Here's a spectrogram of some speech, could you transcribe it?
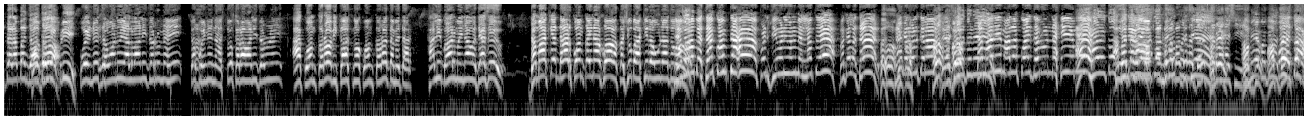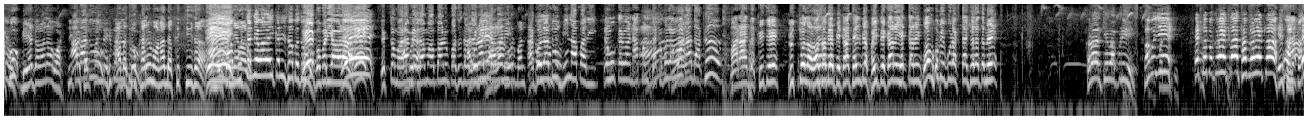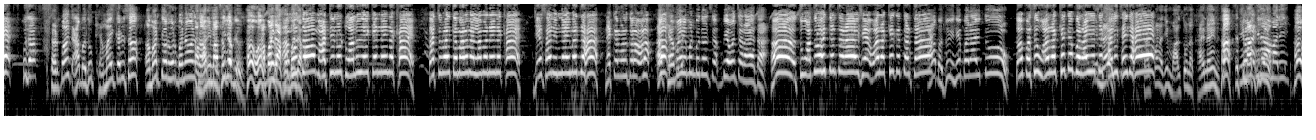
જાવ તો આપણી. કોઈને જવાનું આલવાની જરૂર નહીં. કે કોઈને નાસ્તો કરાવવાની જરૂર નહીં. આ કોમ કરો, વિકાસનો કોમ કરો તમે તાર. ખાલી બાર મહિના વધ્યા છે. ધમાકેદાર કોમ કઈ નાખો કશું બાકી રહું ના એમાં બધા કોમ થાય પણ જીવણી વાળું મેલના તો બગલ અધાર ને કરવાનું કરો. તમારી મારા કોઈ જરૂર નહીં અમે તો અમે તો આખું બે જણાના વોટથી આ બધું. ખરું નોના દખિત થયું છે એ, આ વાળો. કર્યું છે બધું. એ ગોબરિયાવાળા, એ! એ, એક તો મારા મેલામાં આવવાનું પાછું દાદાગીરી કરવાની. રોડ બંધ આ ગોલા કરતો તું. બી ના પાડી તે હું કરવા ના તે ખબર આવે? મારા દાખ મારા દખી છે લુચ્ચો લડો છો બે ભેગા થઈને બે ભાઈ ભેગા રહી એકતા નહીં. ગોમ હું ભેગું રાખતા છો તમે. કરાર કેમ આપણી? બાબુજી એટલા પકડો એટલા થબલો એટલા. એ સરપંચ- આ બધું ખેમાઈ કર્યું છે? અમારે ત્યાં રોડ બનાવવાનો છે. અમારી માફી લેજો. બંધ તો. માટીનું ટોલું એ કે નહીં નખાય? કચરો તમારા મહેલામાં નહીં નખાય? જે છે એમના એમ જ રહા. ને કરો હલો ખેમા એમન બધા બે વંચર આયા હતા. હા તું વાદરો હોય તેમ ચડાયો છે. વાર રાખે કે તરતા આ બધું એને ભરાયું તું. તો પછી વાર રાખે કે ભરાયું એટલે ખાલી થઈ જાય? પણ હજી માલ તો નખાય નહીં હા, એ માફી દે અમારી. હો.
